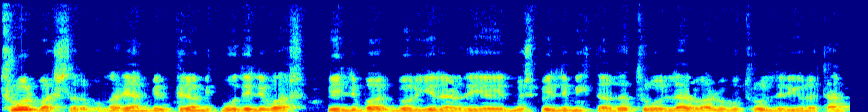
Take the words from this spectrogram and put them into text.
troll başları bunlar. Yani bir piramit modeli var. Belli bölgelerde yayılmış, belli miktarda troller var ve bu trolleri yöneten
